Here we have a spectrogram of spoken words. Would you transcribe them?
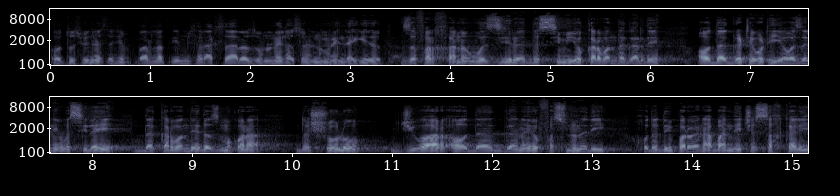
او تاسو وینئ چې په پرلت کې مصر اکثره ځونونه کسونه نمائندګي دو ظفرخان وزیر د سیمې یو کروندګر دی او د ګټې وټې یوازنې وسیله یې د کروندې د ځمکو نه د شولو، جوار او د ګنیو فصلونه دي خو د دوی پر وینا باندې چې سخت کالي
